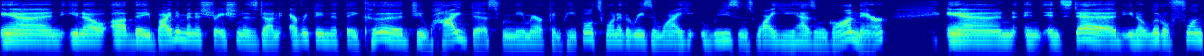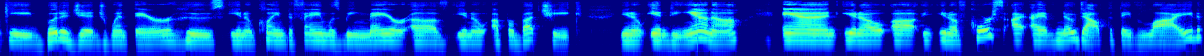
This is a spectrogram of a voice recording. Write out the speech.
And you know, uh, the Biden administration has done everything that they could to hide this from the American people. It's one of the reason why he, reasons why he hasn't gone there. And, instead, you know, little flunky Buttigieg went there, whose you know claim to fame was being mayor of you know Upper Butt Cheek, you know, Indiana and, you know, uh, you know, of course, I, I have no doubt that they've lied,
